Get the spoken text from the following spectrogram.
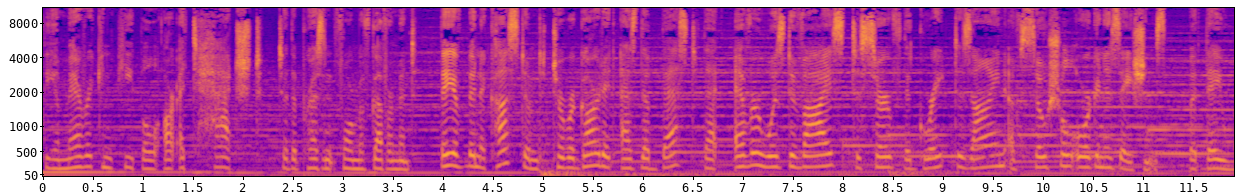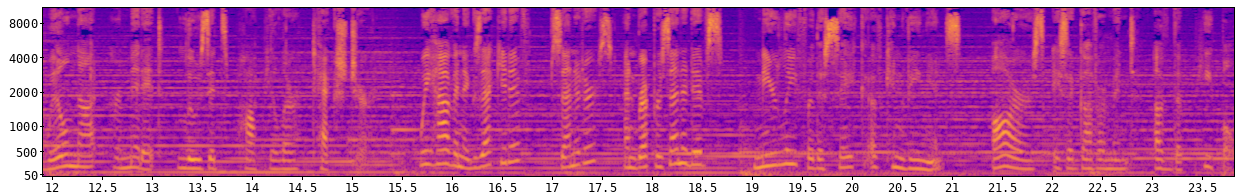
the American people are attached to the present form of government. They have been accustomed to regard it as the best that ever was devised to serve the great design of social organizations, but they will not permit it lose its popular texture. We have an executive, senators, and representatives merely for the sake of convenience. Ours is a government of the people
